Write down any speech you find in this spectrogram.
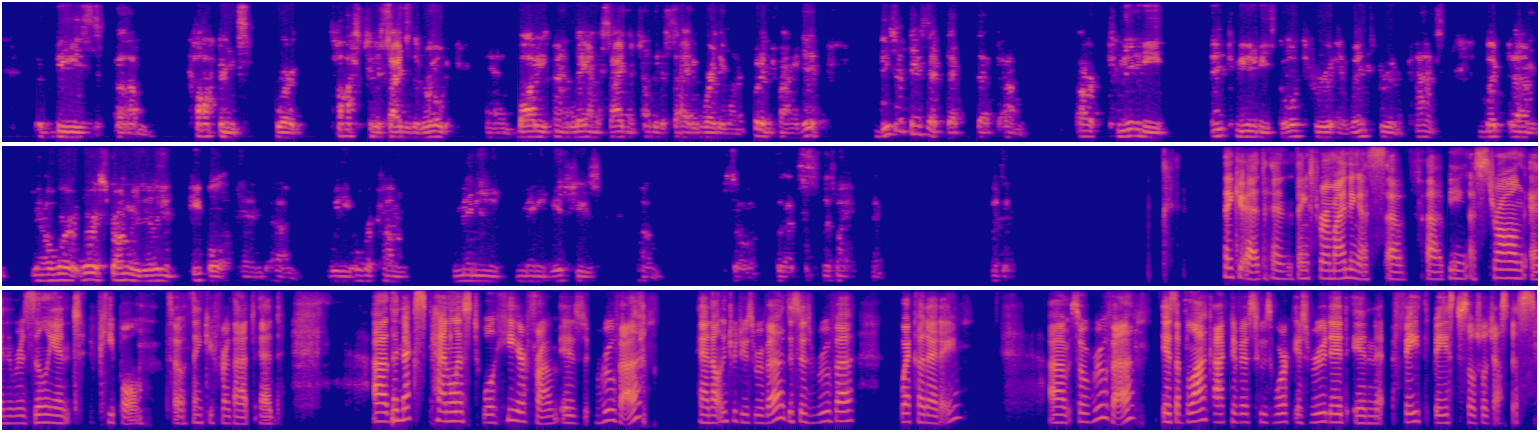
these um, coffins were tossed to the sides of the road and bodies kind of lay on the side until they decided where they want to put it and finally did. These are things that that that um, our community and communities go through and went through in the past. But um, you know, we're we're a strong, resilient people, and um, we overcome many many issues. Um, so so that's that's my thing. That's it. Thank you, Ed, and thanks for reminding us of uh, being a strong and resilient people. So thank you for that, Ed. Uh, the next panelist we'll hear from is Ruva, and I'll introduce Ruva. This is Ruva Wekarere. Um, so Ruva is a Black activist whose work is rooted in faith-based social justice.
